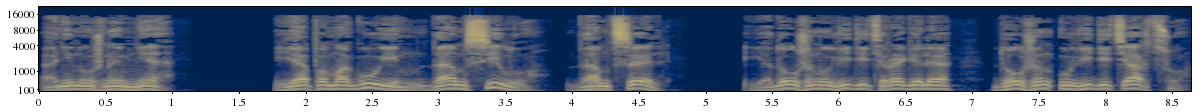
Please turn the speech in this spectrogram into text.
они нужны мне. Я помогу им, дам силу, дам цель. Я должен увидеть Регеля, должен увидеть Арцу.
